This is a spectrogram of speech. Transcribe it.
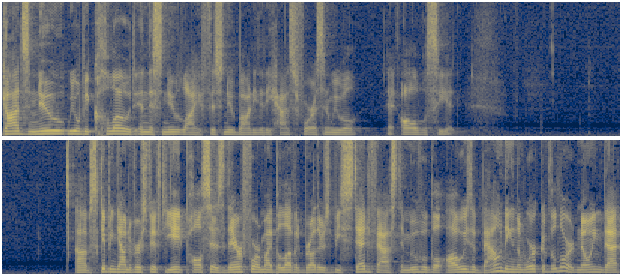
God's new, we will be clothed in this new life, this new body that He has for us, and we will all will see it. Uh, skipping down to verse 58, Paul says, Therefore, my beloved brothers, be steadfast, immovable, always abounding in the work of the Lord, knowing that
